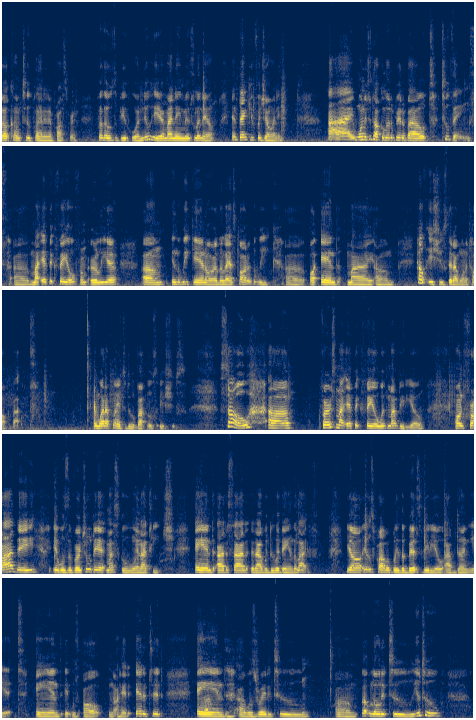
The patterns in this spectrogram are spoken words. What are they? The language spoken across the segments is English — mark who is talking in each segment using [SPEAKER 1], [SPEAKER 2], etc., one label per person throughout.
[SPEAKER 1] welcome to Planted and Prospering. For those of you who are new here, my name is Linnell and thank you for joining. I wanted to talk a little bit about two things. Uh, my epic fail from earlier um, in the weekend or the last part of the week uh, and my um, health issues that I want to talk about and what I plan to do about those issues. So, uh, first my epic fail with my video. On Friday, it was a virtual day at my school and I teach and I decided that I would do a day in the life. Y'all, it was probably the best video I've done yet. And it was all, you know, I had it edited and I was ready to um, upload it to YouTube,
